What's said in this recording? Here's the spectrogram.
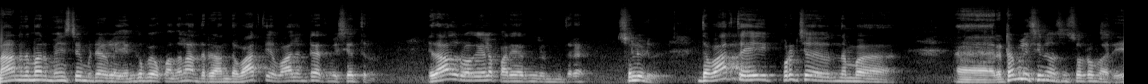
நான் இந்த மாதிரி மெயின் ஸ்ட்ரீம் மீடியாவில் எங்கே போய் உட்காந்தாலும் அந்த அந்த வார்த்தையை வாலண்டே அது போய் சேர்த்துருவேன். ஏதாவது ஒரு வகையில் பறையர்னு ரெண்டு மூணு தடவை சொல்லிவிடுவேன் இந்த வார்த்தையை புரட்சி நம்ம ரெட்டமலை சீனிவாசன் சொல்கிற மாதிரி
